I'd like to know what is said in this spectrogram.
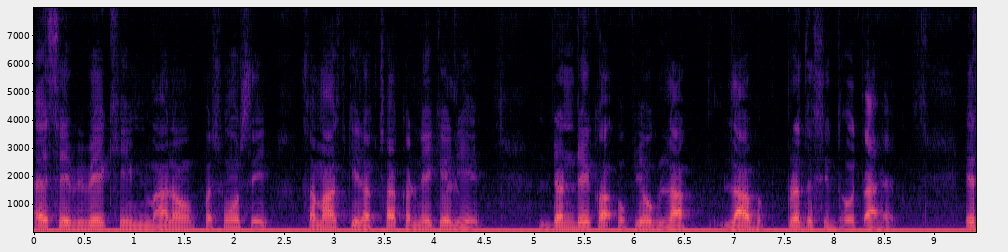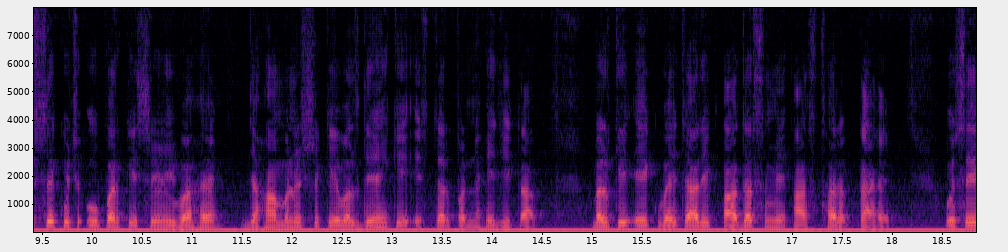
ऐसे विवेकहीन मानव पशुओं से समाज की रक्षा करने के लिए डंडे का उपयोग लाभ, लाभप्रद सिद्ध होता है। इससे कुछ ऊपर की श्रेणी वह है, जहाँ मनुष्य केवल देह के स्तर पर नहीं जीता, बल्कि एक वैचारिक आदर्श में आस्था रखता है। उसे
